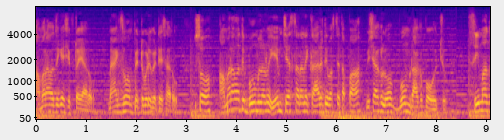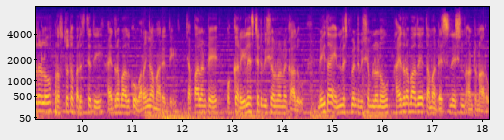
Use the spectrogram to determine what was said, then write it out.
అమరావతికే షిఫ్ట్ అయ్యారు. మ్యాక్సిమం పెట్టుబడి పెట్టేశారు. సో అమరావతి భూములను ఏం చేస్తారనే క్లారిటీ వస్తే తప్ప విశాఖలో భూమి రాకపోవచ్చు. సీమాంధ్రలో ప్రస్తుత పరిస్థితి హైదరాబాద్కు వరంగా మారింది. చెప్పాలంటే ఒక్క రియల్ ఎస్టేట్ విషయంలోనే కాదు మిగతా ఇన్వెస్ట్మెంట్ విషయంలోనూ హైదరాబాదే తమ డెస్టినేషన్ అంటున్నారు.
